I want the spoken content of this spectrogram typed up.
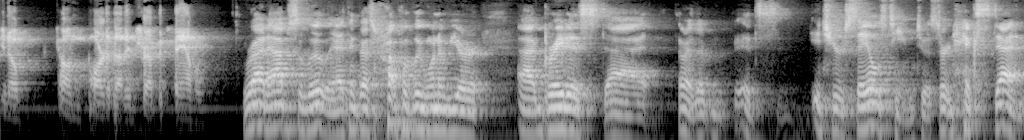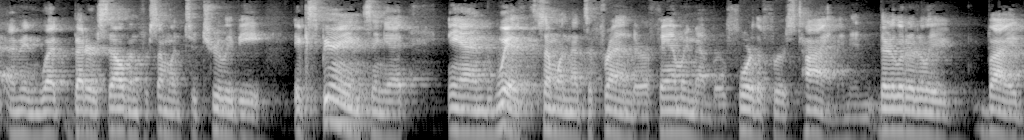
you know, become part of that Intrepid family. Right, absolutely. I think that's probably one of your uh, greatest. Uh, it's it's your sales team to a certain extent. I mean, what better sell than for someone to truly be experiencing it and with someone that's a friend or a family member for the first time. I mean, they're literally by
